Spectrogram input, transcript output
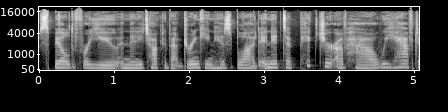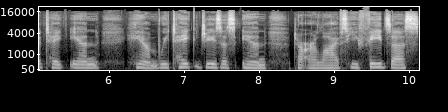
spilled for you. And then he talked about drinking his blood. And it's a picture of how we have to take in him. We take Jesus in to our lives. He feeds us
